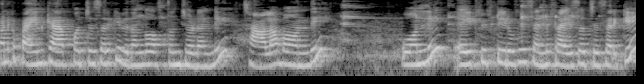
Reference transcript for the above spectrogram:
మనకి పైన క్యాప్ వచ్చేసరికి ఈ విధంగా వస్తుంది చూడండి. చాలా బాగుంది. ఓన్లీ ఎయిట్ ఫిఫ్టీ రూపీస్ అండి ప్రైస్ వచ్చేసరికి.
